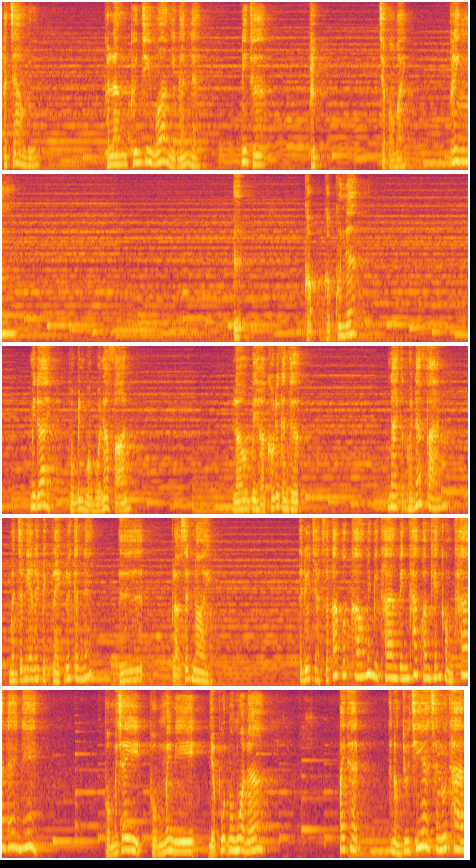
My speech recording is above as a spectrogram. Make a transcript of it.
พระเจ้ารู้ พลังพื้นที่ว่างอย่างนั้นแหละ นี่เธอพลึก จับเอาไว้ ปริงเออขอบขอบคุณนะ ไม่ได้ ผมเป็นห่วงหัวหน้าฟาน เราไปหาเขาด้วยกันเถอะ นายกับหัวหน้าฝาน มันจะมีอะไรแปลกๆด้วยกันนะ เออ เปล่าสักหน่อย แต่ดูจากสภาพพวกเขาไม่มีทางเป็นค่าความแค้นของข้าได้แน่ ผมไม่ใช่ ผมไม่มี อย่าพูดมั่วๆนะ ไปเถิดถนนยูเชียฉันรู้ทาง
